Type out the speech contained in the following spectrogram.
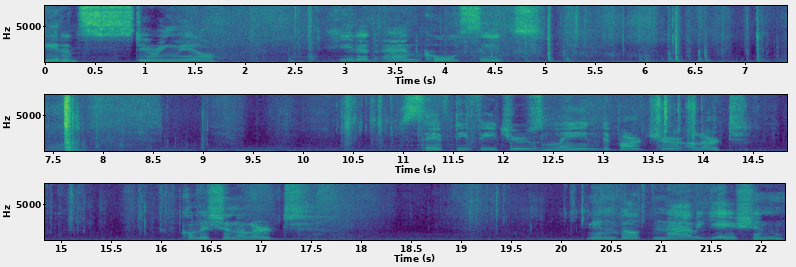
heated steering wheel, heated and cooled seats. Safety features, lane departure alert, collision alert, inbuilt navigation,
